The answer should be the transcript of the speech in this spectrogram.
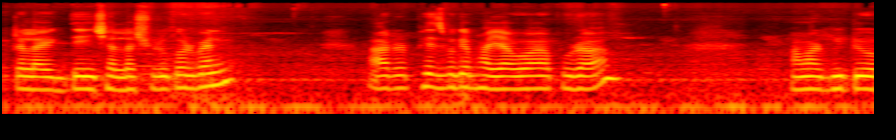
একটা লাইক দিয়ে ইনশাল্লাহ শুরু করবেন। আর ফেসবুকে ভাইয়াওয়া পুরা, আমার ভিডিও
